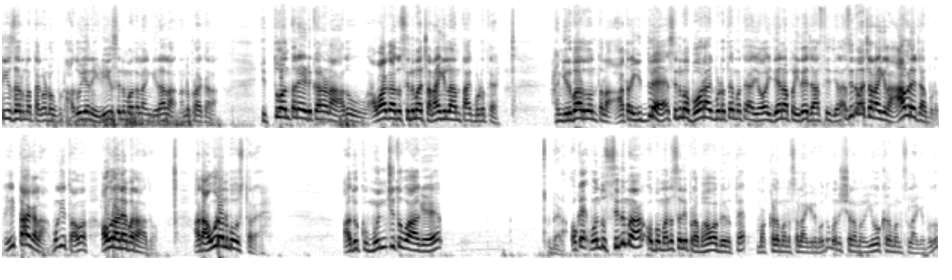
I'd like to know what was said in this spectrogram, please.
ಟೀಸರ್ನ ತಗೊಂಡೋಗ್ಬಿಟ್ಟು, ಅದು ಏನು ಇಡೀ ಸಿನಿಮಾದಲ್ಲಿ ಹಂಗಿರಲ್ಲ, ನನ್ನ ಪ್ರಕಾರ. ಇತ್ತು ಅಂತಲೇ ಇಟ್ಕೊಳ್ಳೋಣ. ಅದು ಅವಾಗ ಅದು ಸಿನಿಮಾ ಚೆನ್ನಾಗಿಲ್ಲ ಅಂತ ಆಗ್ಬಿಡುತ್ತೆ. ಹಂಗಿರಬಾರ್ದು ಅಂತಲ್ಲ. ಆ ಥರ ಇದ್ದರೆ ಸಿನಿಮಾ ಬೋರ್ ಆಗಿಬಿಡುತ್ತೆ ಮತ್ತು ಅಯ್ಯೋ, ಇದೇನಪ್ಪ, ಇದೇ ಜಾಸ್ತಿ ಇದೆಯಲ್ಲ? ಸಿನಿಮಾ ಚೆನ್ನಾಗಿಲ್ಲ ಆವ್ರೇಜ್ ಆಗಿಬಿಡುತ್ತೆ. ಹಿಟ್ಟಾಗಲ್ಲ ಮುಗೀತು. ಅವ ಅವ್ರ ಹಣೆ ಬರ ಅದು. ಅದು ಅವ್ರು ಅನುಭವಿಸ್ತಾರೆ. ಅದಕ್ಕೂ ಮುಂಚಿತವಾಗೇ ಬೇಡ. ಓಕೆ ಒಂದು ಸಿನಿಮಾ ಒಬ್ಬ ಮನಸ್ಸಲ್ಲಿ ಪ್ರಭಾವ ಬೀರುತ್ತೆ. ಮಕ್ಕಳ ಮನಸ್ಸಲ್ಲಾಗಿರ್ಬೋದು, ಮನುಷ್ಯನ ಮನ, ಯುವಕರ ಮನಸ್ಸಲ್ಲಾಗಿರ್ಬೋದು,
